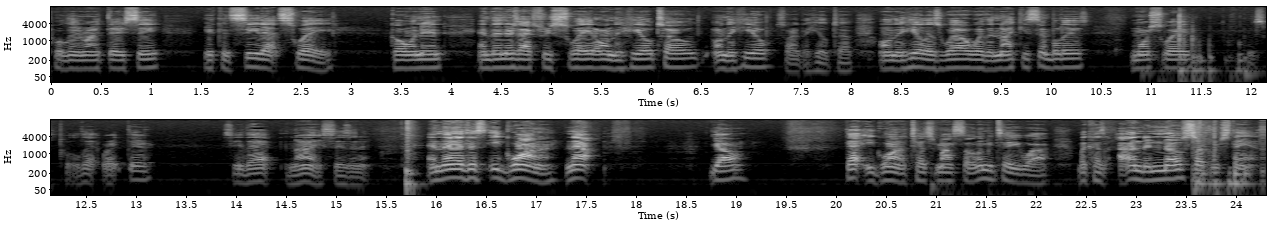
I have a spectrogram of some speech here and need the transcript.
pull in right there. See? You can see that suede going in. And then there's actually suede on the heel toe, on the heel, sorry, the heel toe, on the heel as well where the Nike symbol is. More suede. Let's pull that right there. See that? Nice, isn't it? And then at this iguana. Now, y'all, that iguana touched my soul. Let me tell you why. Because under no circumstance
